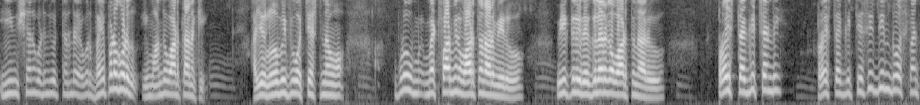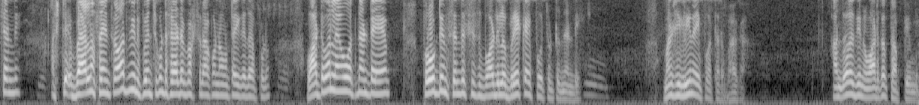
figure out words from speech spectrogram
ఈ విషయాన్ని కూడా ఎందుకు చెప్తానంటే ఎవరు భయపడకూడదు ఈ మందు వాడటానికి అయ్యో లో బీపీ వచ్చేస్తున్నాము ఇప్పుడు మెట్ఫార్మిన్ వాడుతున్నారు మీరు. వీక్లీ రెగ్యులర్గా వాడుతున్నారు. ట్రోయిస్ తగ్గించండి. ట్రోయిస్ తగ్గించేసి దీన్ని రోజు పెంచండి. స్టే బ్యాలెన్స్ అయిన తర్వాత దీన్ని పెంచుకుంటే సైడ్ ఎఫెక్ట్స్ రాకుండా ఉంటాయి కదా అప్పుడు. వాటి వల్ల ఏమవుతుందంటే ప్రోటీన్ సింథసిస్ బాడీలో బ్రేక్ అయిపోతుంటుందండి. మనిషి లీన్ అయిపోతారు బాగా. అందువల్ల దీన్ని వాడితే తప్పేమీ లేదు.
